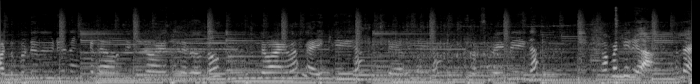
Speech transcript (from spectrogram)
മാട്ടുപുട്ടി വീഡിയോ നിങ്ങൾക്ക് എല്ലാവർക്കും ഇഷ്ടമായെന്ന് കരുതുന്നു. ഇഷ്ടമായവർ ലൈക്ക് ചെയ്യുക ഷെയർ ചെയ്യുക സബ്സ്ക്രൈബ് ചെയ്യുക. കമന്റ് ഇടുക അല്ലേ?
